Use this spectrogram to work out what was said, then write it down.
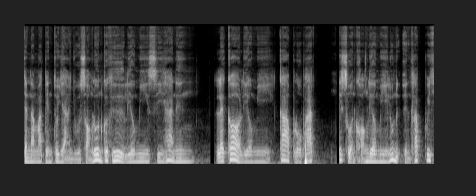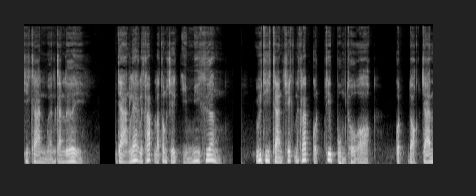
จะนำมาเป็นตัวอย่างอยู่ 2 รุ่นก็คือ Realme C51 และก็ Realme 9 Pro Plus ในส่วนของ Realme รุ่นอื่นครับ วิธีการเหมือนกันเลย อย่างแรกเลยครับ เราต้องเช็คอิมมี่เครื่อง วิธีการเช็คนะครับ กดที่ปุ่มโทรออก กดดอกจัน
